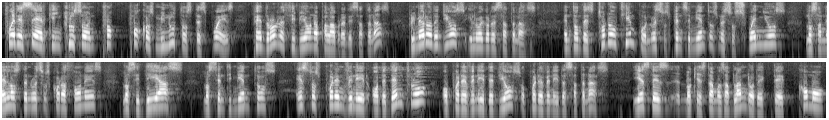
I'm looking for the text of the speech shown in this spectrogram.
Puede ser que incluso en po- pocos minutos después, Pedro recibió una palabra de Satanás, primero de Dios y luego de Satanás. Entonces, todo el tiempo nuestros pensamientos, nuestros sueños, los anhelos de nuestros corazones, las ideas, los sentimientos, estos pueden venir o de dentro, o puede venir de Dios, o puede venir de Satanás. Y este es lo que estamos hablando, de, de cómo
